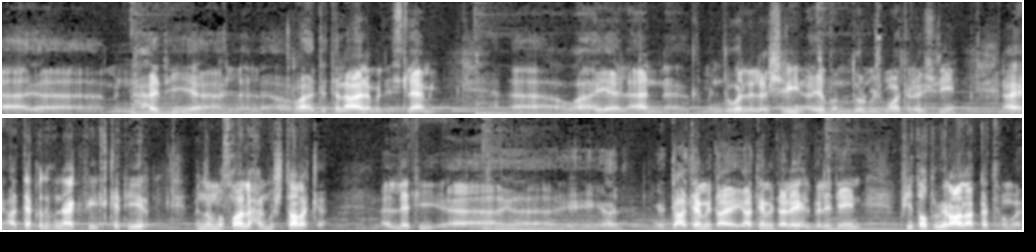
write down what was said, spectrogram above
آه، من حيث هي رائدة العالم الإسلامي آه، وهي الآن من دول العشرين أيضا من دول مجموعة العشرين. أعتقد هناك في الكثير من المصالح المشتركة التي آه، آه، تعتمد يعتمد عليها البلدين في تطوير علاقتهما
